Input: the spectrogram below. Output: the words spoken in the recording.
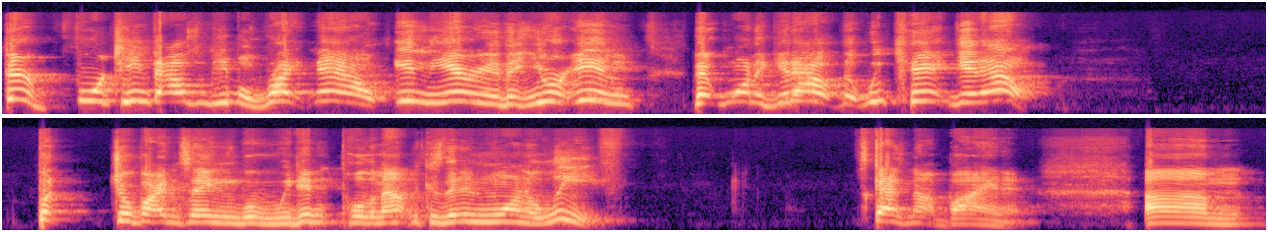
There are 14,000 people right now in the area that you're in that want to get out that we can't get out. But Joe Biden saying, well, we didn't pull them out because they didn't want to leave. This guy's not buying it. Um,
